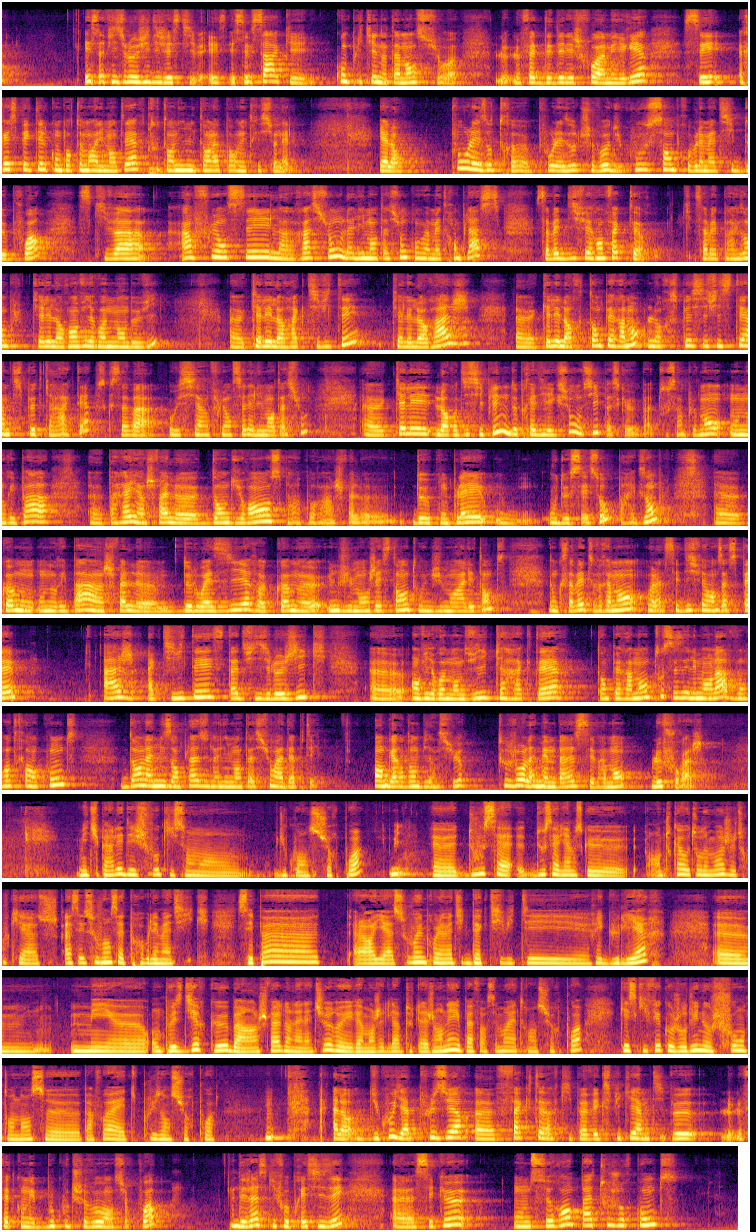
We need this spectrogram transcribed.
et sa physiologie digestive. Et, c'est ça qui est compliqué, notamment sur le, fait d'aider les chevaux à maigrir, c'est respecter le comportement alimentaire tout en limitant l'apport nutritionnel. Et alors, pour les autres, pour les autres chevaux, du coup, sans problématique de poids, ce qui va influencer la ration, l'alimentation qu'on va mettre en place, ça va être différents facteurs. Ça va être par exemple quel est leur environnement de vie, euh, quelle est leur activité, quel est leur âge, euh, quel est leur tempérament, leur spécificité, un petit peu de caractère, parce que ça va aussi influencer l'alimentation. Euh, quelle est leur discipline de prédilection aussi, parce que bah, tout simplement, on nourrit pas, euh, pareil, un cheval euh, d'endurance par rapport à un cheval euh, de complet ou, ou de CSO, par exemple, comme on, on, nourrit pas un cheval de loisir comme une jument gestante ou une jument allaitante. Donc ça va être vraiment, voilà, ces différents aspects âge, activité, stade physiologique, euh, environnement de vie, caractère, tempérament, tous ces éléments-là vont rentrer en compte dans la mise en place d'une alimentation adaptée. En gardant bien sûr toujours la même base, c'est vraiment le fourrage. Mais tu parlais des chevaux qui sont en, du coup en surpoids. Oui. Euh, d'où ça, d'où ça vient? Parce que, en tout cas, autour de moi, je trouve qu'il y a assez souvent cette problématique. C'est pas alors il y a souvent une problématique d'activité régulière, euh, mais euh, on peut se dire que ben, un cheval dans la nature, il va manger de l'herbe toute la journée et pas forcément être en surpoids. Qu'est-ce qui fait qu'aujourd'hui nos chevaux ont tendance parfois à être plus en surpoids? Alors, du coup, il y a plusieurs euh, facteurs qui peuvent expliquer un petit peu le, fait qu'on ait beaucoup de chevaux en surpoids. Déjà, ce qu'il faut préciser, euh, c'est que on ne se rend pas toujours compte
